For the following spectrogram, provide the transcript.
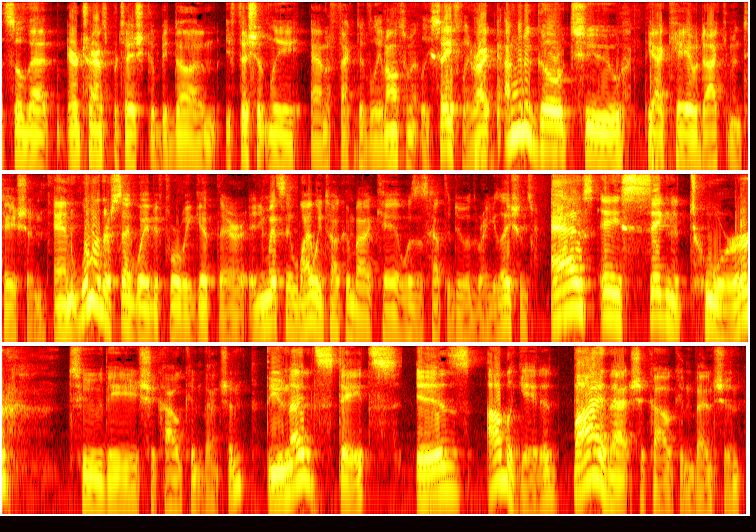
so that air transportation could be done efficiently and effectively and ultimately safely, right? I'm going to go to the ICAO documentation. And one other segue before we get there, and you might say, why are we talking about ICAO? What does this have to do with regulations? As a signature, to the Chicago Convention, the United States is obligated by that Chicago Convention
